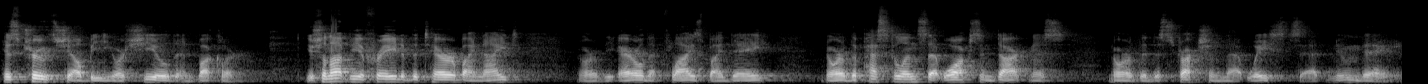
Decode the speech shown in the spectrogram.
His truth shall be your shield and buckler. You shall not be afraid of the terror by night, nor of the arrow that flies by day, nor of the pestilence that walks in darkness nor of the destruction that wastes at noonday.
